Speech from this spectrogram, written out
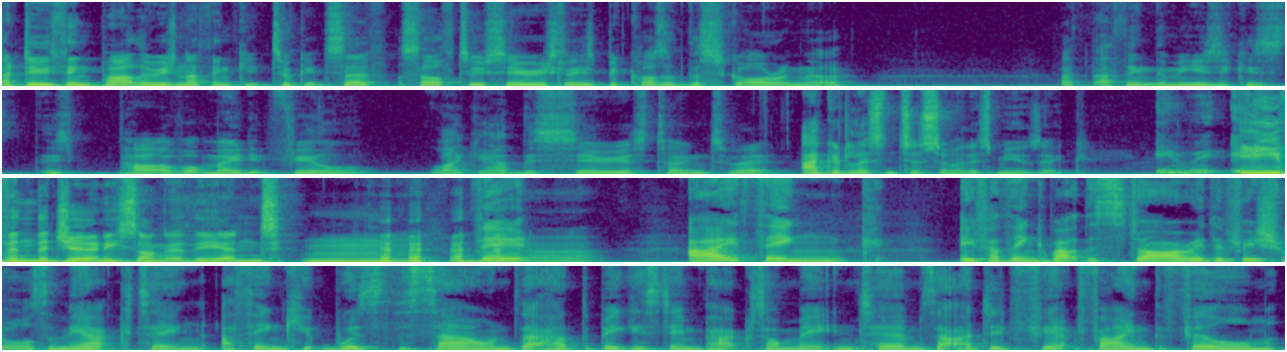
I do think part of the reason I think it took itself too seriously is because of the scoring, though. I, I think the music is is part of what made it feel like it had this serious tone to it. I could listen to some of this music. It- it- Even the Journey song at the end. Mm. the, I think if I think about the story, the visuals, and the acting, I think it was the sound that had the biggest impact on me in terms that I did f- find the film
